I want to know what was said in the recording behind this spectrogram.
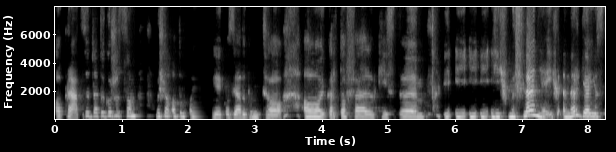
o pracy, dlatego że są, myślą o tym, ojejku, zjadłbym to, oj, kartofelki z tym. I, i, i, i ich myślenie, ich energia jest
